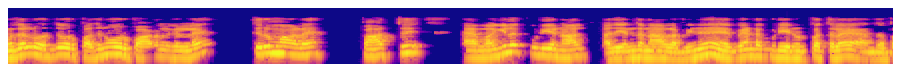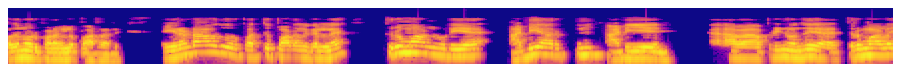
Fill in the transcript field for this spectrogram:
முதல் வந்து ஒரு பதினோரு பாடல்கள்ல திருமாலை பார்த்து மகிழக்கூடிய நாள் அது எந்த நாள் அப்படின்னு வேண்டக்கூடிய நுட்பத்துல அந்த பதினோரு பாடல்கள்ல பாடுறாரு. இரண்டாவது ஒரு பத்து பாடல்கள்ல திருமாலினுடைய அடியாருக்கும் அடியேன் அப்படின்னு வந்து திருமாலை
